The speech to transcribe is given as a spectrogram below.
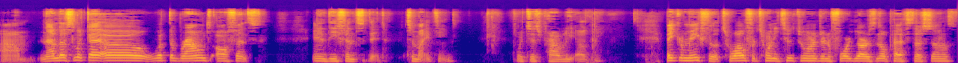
Um, now let's look at uh what the Browns offense and defense did to my team, which is probably ugly. Baker Mayfield, 12 for 22, 204 yards, no pass touchdowns,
